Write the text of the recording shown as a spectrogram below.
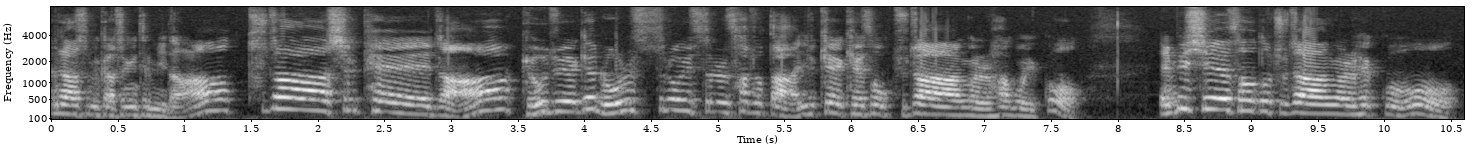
안녕하십니까 정인태입니다. 투자 실패자 교주에게 롤스로이스를 사줬다 이렇게 계속 주장을 하고 있고 MBC에서도 주장을 했고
